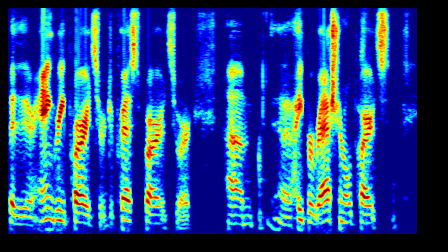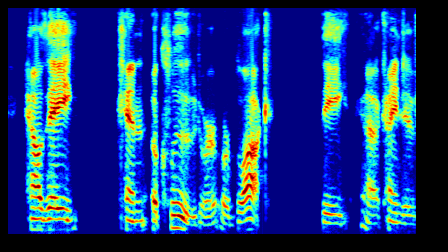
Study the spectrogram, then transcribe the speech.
whether they're angry parts or depressed parts or um, uh, hyper rational parts, how they can occlude or, or block the uh, kind of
